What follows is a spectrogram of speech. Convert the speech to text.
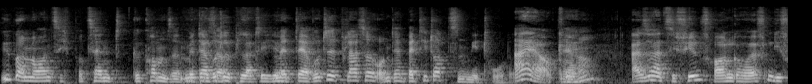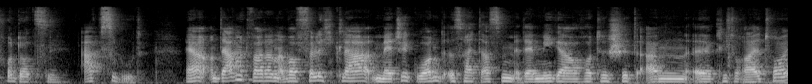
über 90 Prozent gekommen sind. Mit der dieser- Rüttelplatte hier. Mit der Rüttelplatte und der Betty Dodson Methode. Ah ja, okay. Ja. Also hat sie vielen Frauen geholfen, die Frau Dotzen. Absolut. Ja, und damit war dann aber völlig klar, Magic Wand ist halt das der mega hotte Shit an äh, Klitoraltoy.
